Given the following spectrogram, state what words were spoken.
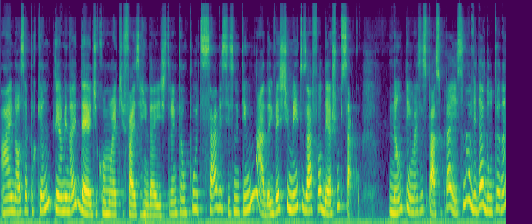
Ai, nossa, é porque eu não tenho a menor ideia de como é que faz renda extra. Então, putz, sabe, se isso não entendo nada. Investimentos, ah, eu acho um saco não tem mais espaço para isso na vida adulta, né?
